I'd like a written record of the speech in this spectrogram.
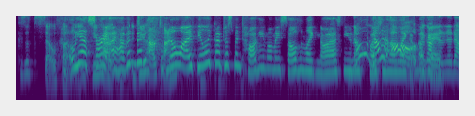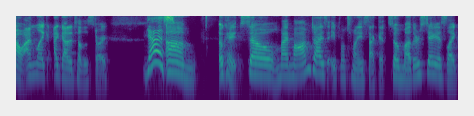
because it's so funny. Oh yeah, Do sorry, have- I haven't Do been. you have time? No, I feel like I've just been talking about myself and like not asking you no, enough questions. I'm like, oh my okay, god, no, no, no. I'm like, I gotta tell the story. yes, Um, okay, so my mom dies April 22nd. So Mother's Day is like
